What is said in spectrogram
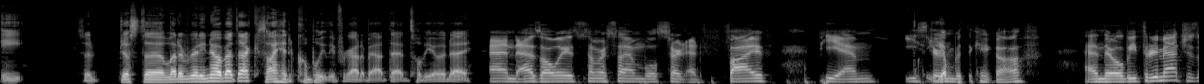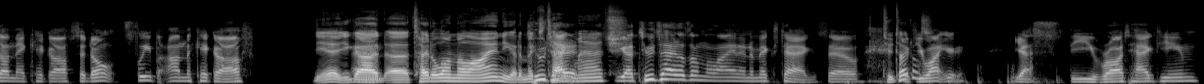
8. So just to let everybody know about that, because I had completely forgot about that until the other day. And as always, SummerSlam will start at 5 p.m. Eastern Yep. with the kickoff. And there will be three matches on that kickoff, so don't sleep on the kickoff. Yeah, you got a title on the line, you got a mixed tag ti- match, You got two titles on the line and a mixed tag. So two titles. if you want your. Yes, the Raw Tag Team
